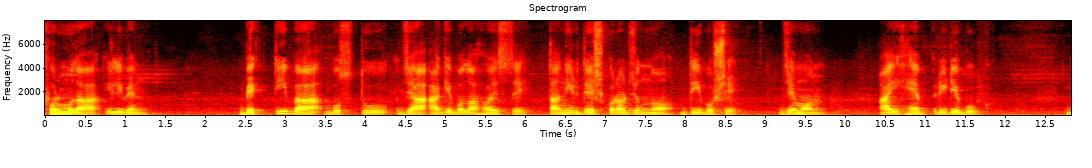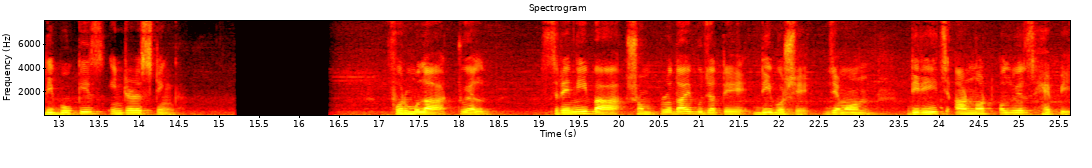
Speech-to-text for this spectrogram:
ফর্মুলা ইলেভেন। ব্যক্তি বা বস্তু যা আগে বলা হয়েছে তা নির্দেশ করার জন্য দি বসে। যেমন I have read a book the book is interesting formula twelve. শ্রেণি বা সম্প্রদায় বোঝাতে দি বসে। যেমন the rich are not always happy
